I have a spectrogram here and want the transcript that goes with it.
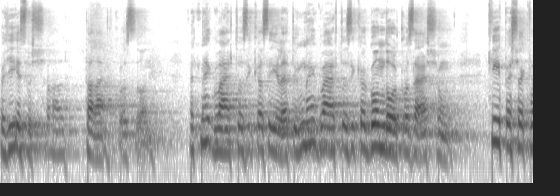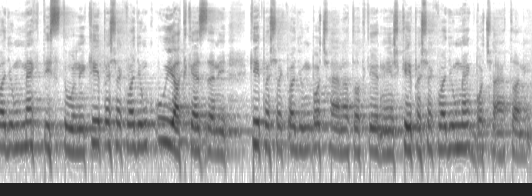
hogy Jézussal találkozzon. Mert megváltozik az életünk, megváltozik a gondolkozásunk képesek vagyunk megtisztulni, képesek vagyunk újat kezdeni, képesek vagyunk bocsánatot kérni, és képesek vagyunk megbocsátani.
